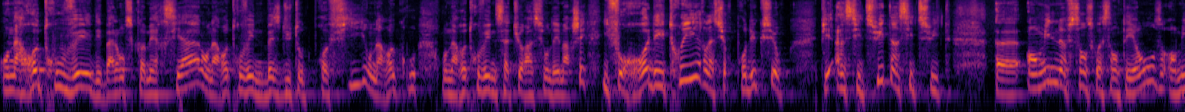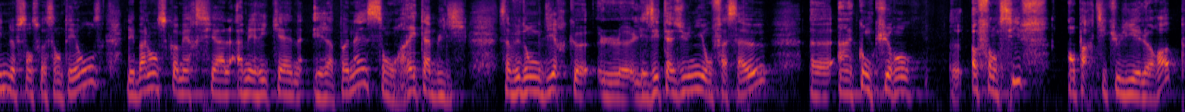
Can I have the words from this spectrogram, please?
On a retrouvé des balances commerciales, on a retrouvé une baisse du taux de profit, on a, on a retrouvé une saturation des marchés. Il faut redétruire la surproduction. Puis ainsi de suite, ainsi de suite. Euh, en 1971, en 1971, les balances commerciales américaines et japonaises sont rétablies. Ça veut donc dire que les États-Unis ont face à eux euh, un concurrent euh, offensif, en particulier l'Europe.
